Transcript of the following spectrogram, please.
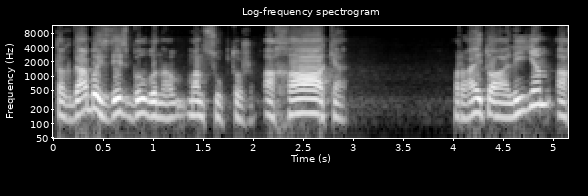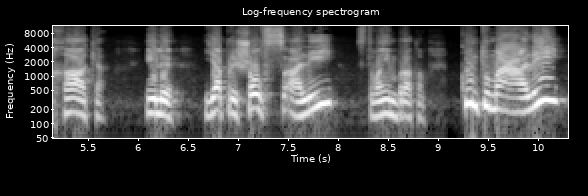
тогда бы здесь был бы на мансуб тоже. Ахака. Раайту Алиян Ахака. Или я пришел с Али, с твоим братом. Кунтума Али,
